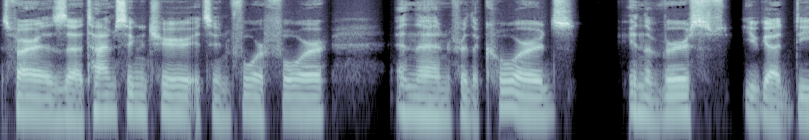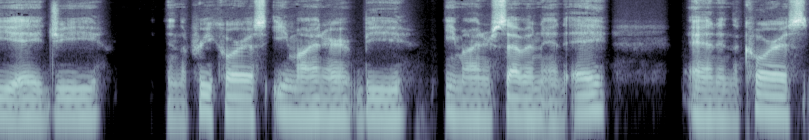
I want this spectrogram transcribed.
As far as uh, time signature, it's in 4 4. And then for the chords, in the verse, you've got D, A, G. In the pre chorus, E minor, B, E minor 7, and A. And in the chorus,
